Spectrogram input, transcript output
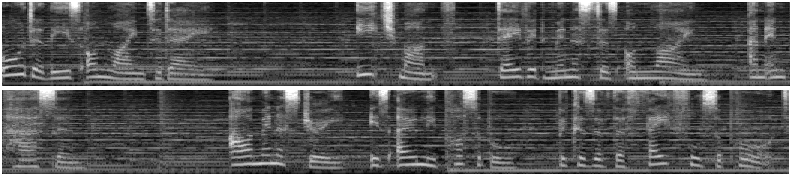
Order these online today. Each month, David ministers online and in person. Our ministry is only possible because of the faithful support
